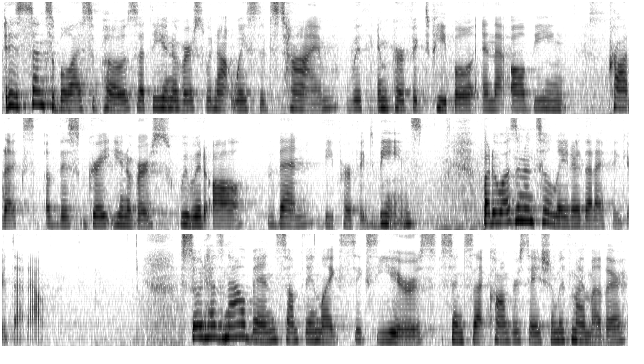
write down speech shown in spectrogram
It is sensible, I suppose, that the universe would not waste its time with imperfect people and that all being products of this great universe, we would all then be perfect beings. But it wasn't until later that I figured that out. So it has now been something like six years since that conversation with my mother,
